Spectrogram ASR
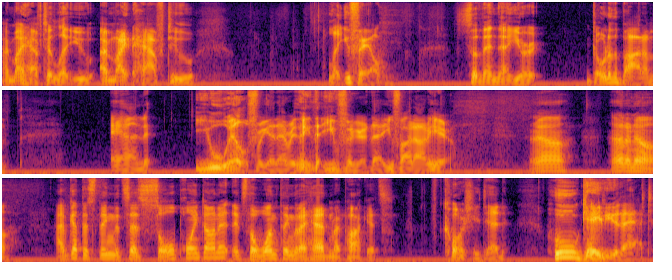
I might have to let you. I might have to let you fail, so then that you're go to the bottom, and you will forget everything that you figured that you found out here. Well, I don't know. I've got this thing that says soul point on it. It's the one thing that I had in my pockets. Of course you did. Who gave you that?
